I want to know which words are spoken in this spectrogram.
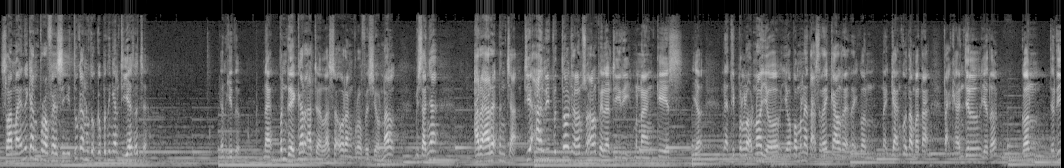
Selama ini kan profesi itu kan untuk kepentingan dia saja. Kan gitu. Nah, pendekar adalah seorang profesional misalnya arek-arek pencak, dia ahli betul dalam soal bela diri, menangkis, ya nek diperlokno yo ya, yo ya apa meneh tak serekal rek nek kon nek gak engko tambah tak tak ganjel ya toh kon jadi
